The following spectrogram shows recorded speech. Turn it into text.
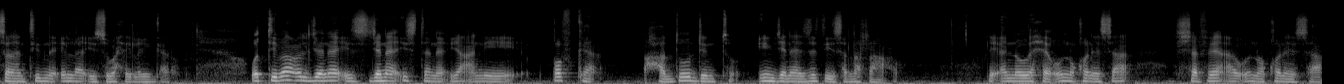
salaantidna ilaa iyo subaxdii laga gaaro waitibaacu ljanaa-is janaa-istana qofka hadduu dhinto in janaasadiisa la raaco lianna waxay u noqonaysaa shafeeca u noqonaysaa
